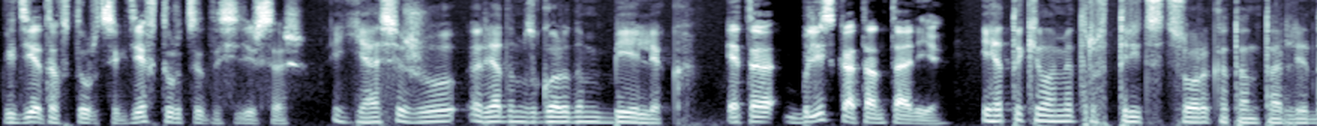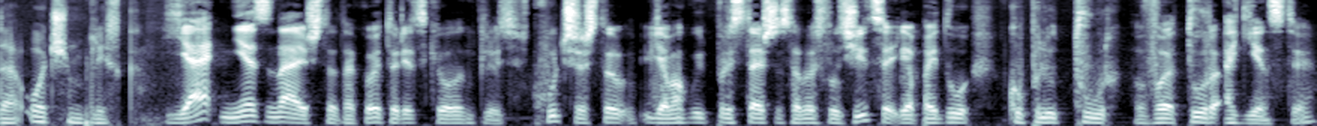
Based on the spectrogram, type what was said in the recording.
где-то в Турции. Где в Турции ты сидишь, Саш? Я сижу рядом с городом Белек. Это близко от Анталии? Это километров 30-40 от Анталии, да, очень близко. Я не знаю, что такое турецкий all-inclusive. Худшее, что я могу представить, что со мной случится, я пойду куплю тур в тур-агентстве,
